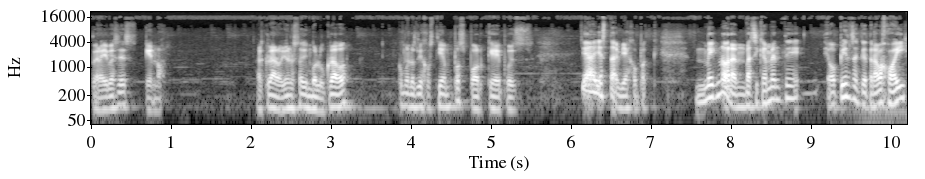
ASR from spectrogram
pero hay veces que no. Aclaro, yo no estoy involucrado, como en los viejos tiempos, porque pues ya, ya está viejo. Me ignoran, básicamente, o piensan que trabajo ahí,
